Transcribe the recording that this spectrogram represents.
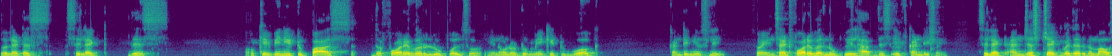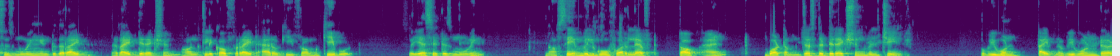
So let us select this. Okay we need to pass the forever loop also in order to make it work continuously. So inside forever loop we'll have this if condition. Select and just check whether the mouse is moving into the right right direction on click of right arrow key from keyboard. So yes it is moving. Now same will go for left top and bottom. Just the direction will change. So we won't type we won't uh,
